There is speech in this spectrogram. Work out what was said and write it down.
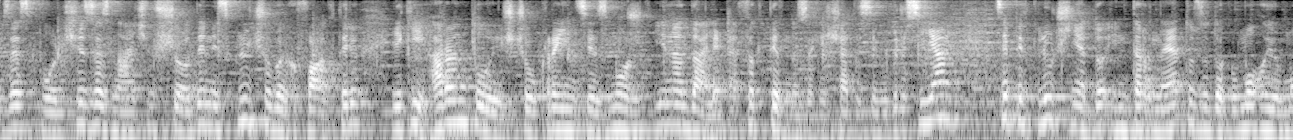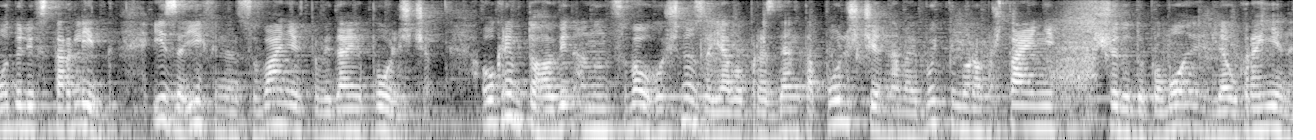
МЗС Польщі зазначив, що один із ключових факторів, який гарантує, що українці зможуть і надалі ефективно захищатися від росіян, це підключення до інтернету за допомогою модулів Starlink. І за їх фінансування відповідає Польща. Окрім того, він анонсував гучну заяву президента Польщі на майбутньому Рамштайні щодо допомоги для України.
